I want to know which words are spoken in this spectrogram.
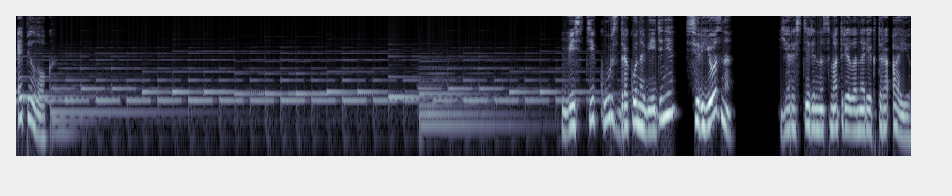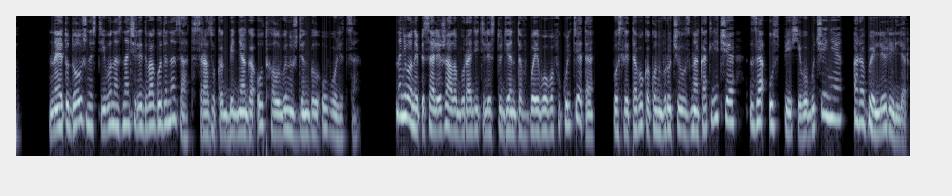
Эпилог Вести курс драконоведения? Серьезно? Я растерянно смотрела на ректора Айю. На эту должность его назначили два года назад, сразу как бедняга Отхал вынужден был уволиться. На него написали жалобу родители студентов боевого факультета после того, как он вручил знак отличия за успехи в обучении Арабелли Риллер.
